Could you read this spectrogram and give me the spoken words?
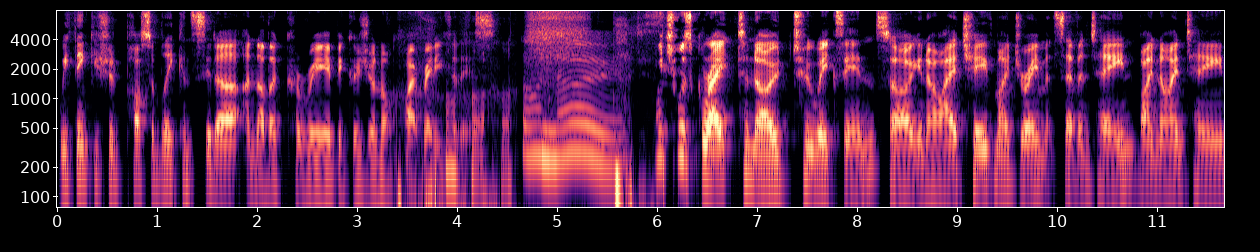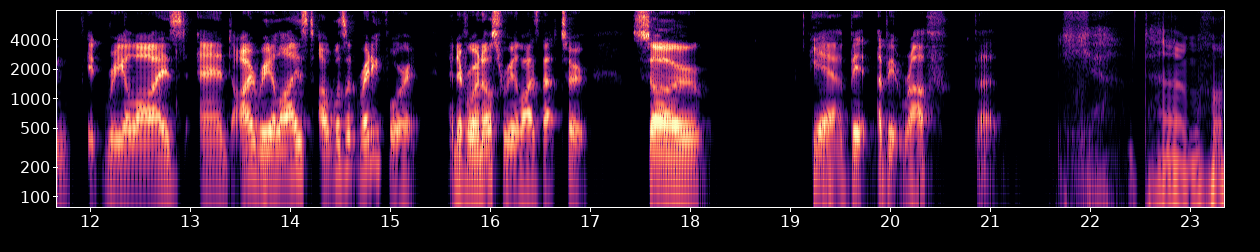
we think you should possibly consider another career because you're not quite ready for this. Oh no. Which was great to know two weeks in. So, you know, I achieved my dream at 17. By 19, it realized, and I realized I wasn't ready for it. And everyone else realized that too. So, yeah, a bit a bit rough, but yeah, damn.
